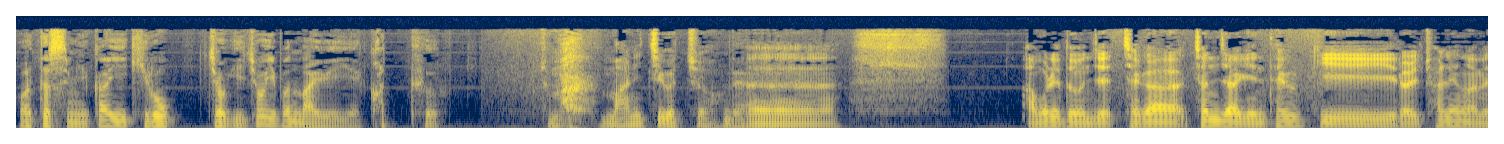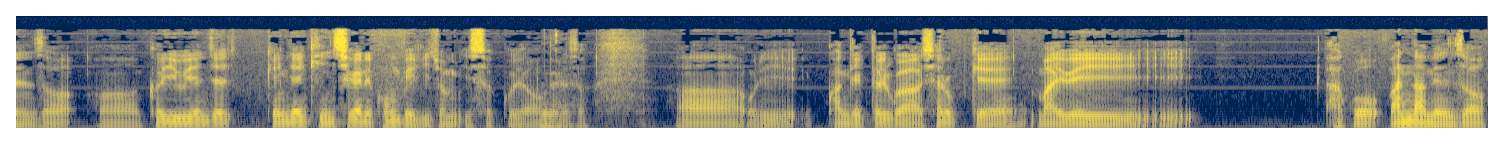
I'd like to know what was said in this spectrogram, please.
어떻습니까? 이 기록적이죠 이번 마이웨이의 커트. 좀 많이 찍었죠. 네. 에... 아무래도 이제 제가 전작인 태극기를 촬영하면서 어, 그 이후에 이제 굉장히 긴 시간의 공백이 좀 있었고요. 네. 그래서 아, 우리 관객들과 새롭게 마이웨이 하고 만나면서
